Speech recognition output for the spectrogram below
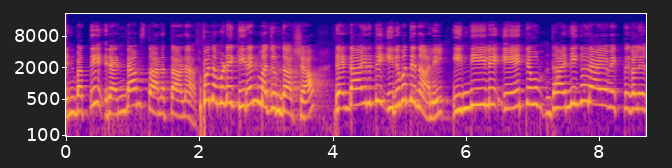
എൺപത്തി രണ്ടാം സ്ഥാനത്താണ്. അപ്പൊ നമ്മുടെ കിരൺ മജുംദാർ ഷാ രണ്ടായിരത്തി ഇരുപത്തിനാലിൽ ഇന്ത്യയിലെ ഏറ്റവും ധനികരായ വ്യക്തികളിൽ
